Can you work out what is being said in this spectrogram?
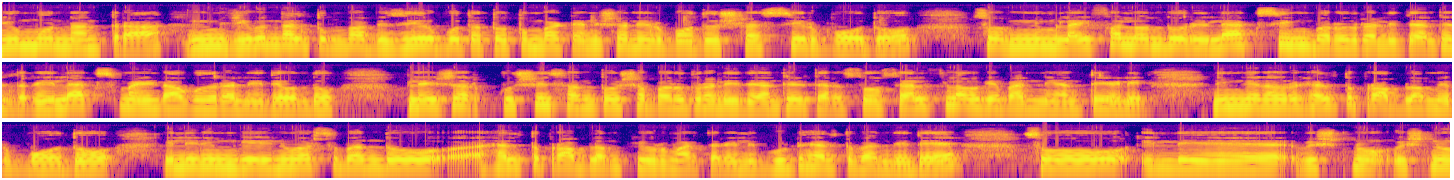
ನ್ಯೂ ಮೂನ್ ನಂತರ ನಿಮ್ಮ ಜೀವನದಲ್ಲಿ ತುಂಬ ಬ್ಯುಸಿ ಇರ್ಬೋದು ಅಥವಾ ತುಂಬ ಟೆನ್ಷನ್ ಇರ್ಬೋದು ಸ್ಟ್ರೆಸ್ ಇರ್ಬೋದು. ಸೊ ನಿಮ್ಮ ಲೈಫಲ್ಲಿ ಒಂದು ರಿಲ್ಯಾಕ್ಸಿಂಗ್ ಬರೋದ್ರಲ್ಲಿದೆ ಅಂತ ಹೇಳ್ತಾರೆ. ರಿಲ್ಯಾಕ್ಸ್ ಮೈಂಡ್ ಆಗೋದ್ರಲ್ಲಿದೆ. ಒಂದು ಪ್ಲೇಷರ್ ಖುಷಿ, ಸಂತೋಷ ಬರೋದ್ರಲ್ಲಿದೆ ಅಂತ ಹೇಳ್ತಾರೆ. ಸೊ ಸೆಲ್ಫ್ ಲವ್ಗೆ ಬನ್ನಿ ಅಂತ ಹೇಳಿ. ನಿಮ್ಗೆ ಏನಾದರೂ ಹೆಲ್ತ್ ಪ್ರಾಬ್ಲಮ್ ಇರ್ಬೋದು. ಇಲ್ಲಿ ನಿಮಗೆ ಯೂನಿವರ್ಸ್ ಬಂದು ಹೆಲ್ತ್ ಪ್ರಾಬ್ಲಮ್ ಕ್ಯೂರ್ ಮಾಡ್ತಾರೆ. ಇಲ್ಲಿ ಗುಡ್ ಹೆಲ್ತ್ ಬಂದಿದೆ. ಸೊ ಇಲ್ಲಿ Vishnu Vishnu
